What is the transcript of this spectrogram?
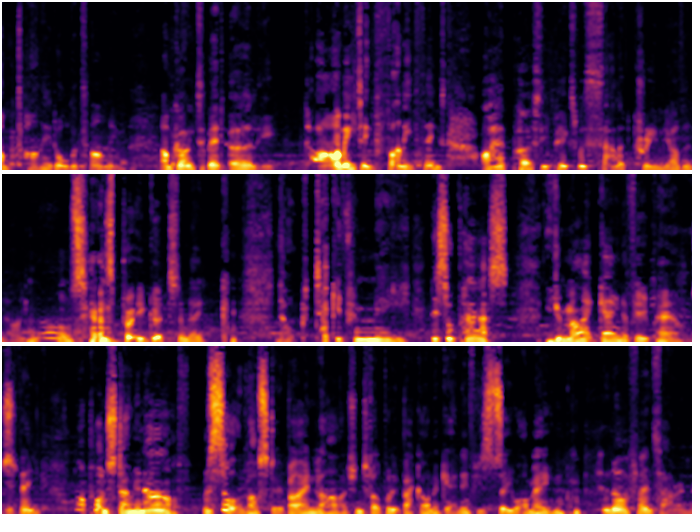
I'm tired all the time. I'm going to bed early. I'm eating funny things. I had Percy pigs with salad cream the other night. Oh, sounds pretty good to me. Look, take it from me. This'll pass. You might gain a few pounds. You think? Not one stone and a half. I sort of lost it by and large until I put it back on again, if you see what I mean. No offence, Aaron.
